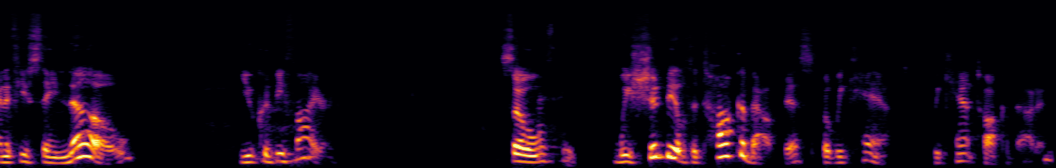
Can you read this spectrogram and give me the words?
And if you say no, you could be fired. So we should be able to talk about this, but we can't. We can't talk about it.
